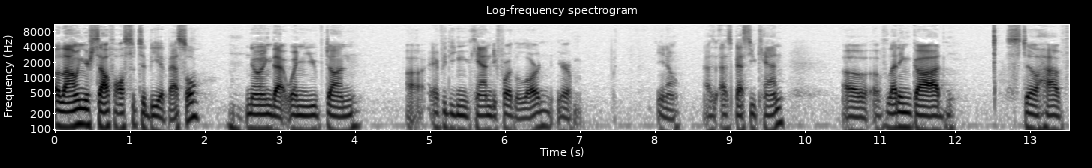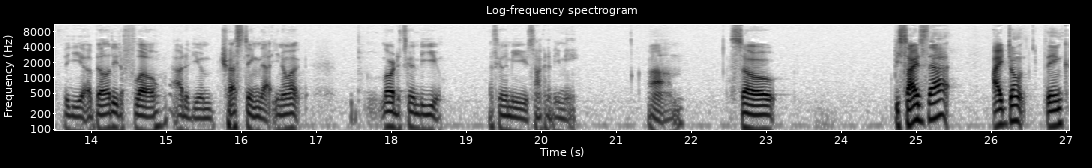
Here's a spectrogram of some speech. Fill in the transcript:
allowing yourself also to be a vessel knowing that when you've done uh, everything you can before the lord you're you know as, as best you can of, of letting god still have the ability to flow out of you and trusting that you know what? Lord it's going to be you. It's going to be you. It's not going to be me. Um, so besides that i don't think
